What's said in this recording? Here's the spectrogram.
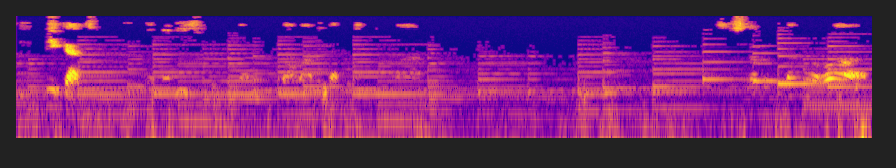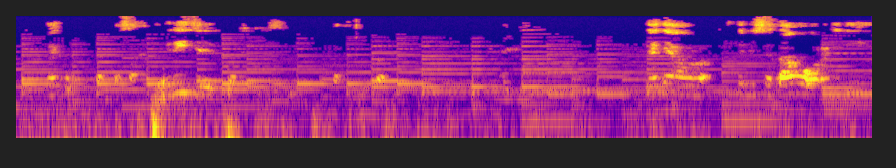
Diimpikan seperti yang tadi yang pertama kita kita. Hanya kita bisa tahu orang ini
